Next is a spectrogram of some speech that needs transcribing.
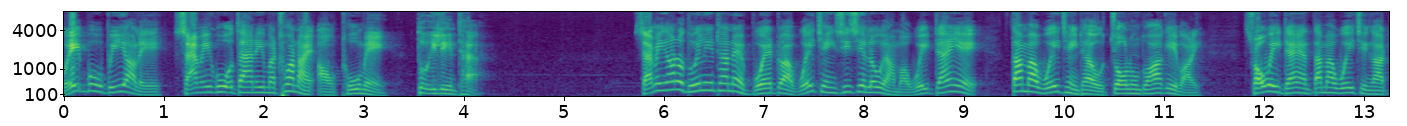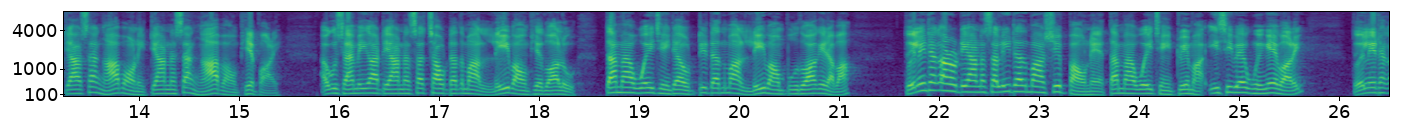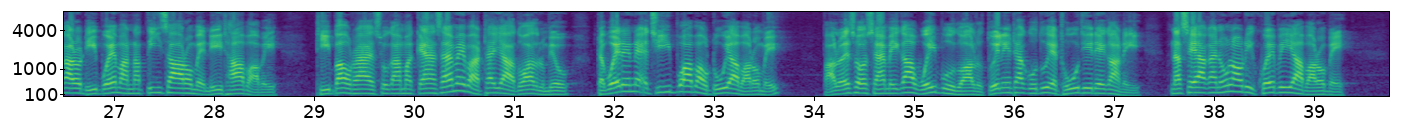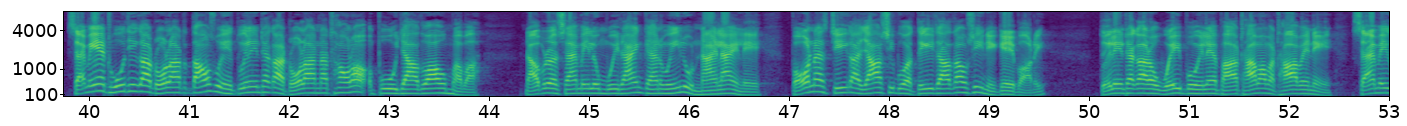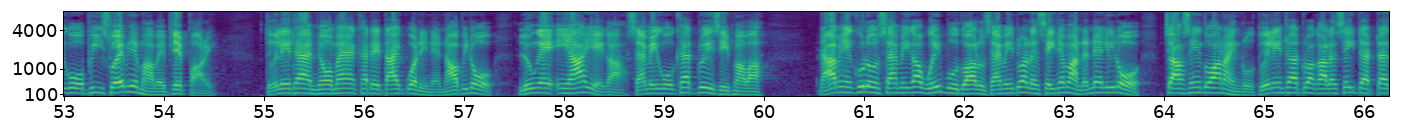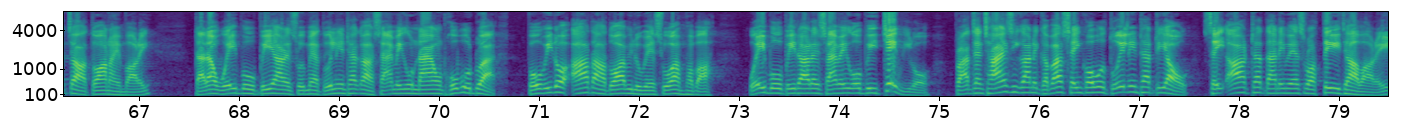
ဝိတ်ပို့ပေးရလေဆမ်မီကိုအတန်တွေမထွက်နိုင်အောင်ထိုးမယ်သွေးလင်းထက်ဆမ်မီကတော့သွေးလင်းထက်နဲ့ပွဲအတွက်ဝိတ်ချိန်စီးစစ်လို့ရမှာဝိတ်တန်းရဲ့တတ်မှတ်ဝိတ်ချိန်ထက်ကိုကျော်လွန်သွားခဲ့ပါတယ်စတော်ဝိတ်တန်းရဲ့တတ်မှတ်ဝိတ်ချိန်က115ပေါင်နဲ့125ပေါင်ဖြစ်ပါတယ်အခုဆမ်မီက126.4ပေါင်ဖြစ်သွားလို့တတ်မှတ်ဝိတ်ချိန်ထက်ကို1.4ပေါင်ပူသွားခဲ့တာပါသွေးလင်းထက်ကတော့124.8ပေါင်နဲ့တတ်မှတ်ဝိတ်ချိန်တွင်းမှာ EC ပဲဝင်ခဲ့ပါတယ်သွေးလင်းထက်ကတော့ဒီပွဲမှာနှစ်သီးစားတော့မဲ့နေထားပါပဲ ဒီပေါက်ထားတဲ့ဆိုကမှကန်ဆမ်းမဲပါထက်ရသွားတယ်လို့မျိုးတပွဲတဲ့နဲ့အကြီးပွားပေါက်တိုးရပါတော့မေ။ဘာလို့လဲဆိုဆမ်မေကဝိတ်ပူသွားလို့သွေးလင်းထက်ကိုသူ့ရဲ့ထိုးကြီးတဲ့ကနေ20ရာခိုင်နှုန်းလောက်ထိခွဲပေးရပါတော့မေ။ဆမ်မေရဲ့ထိုးကြီးကဒေါ်လာ1000ဆိုရင်သွေးလင်းထက်ကဒေါ်လာ2000လောက်အပိုရသွားအောင်မှာပါ။နောက်ပြီးတော့ဆမ်မေလိုမွေတိုင်းကန်ဝင်းလိုနိုင်လိုက်ရင်လေဘောနက်ကြီးကရရှိဖို့တေချာတော့ရှိနေခဲ့ပါတယ်။သွေးလင်းထက်ကတော့ဝိတ်ပူရင်လည်းဘာထားမှမထားဘဲနဲ့ဆမ်မေကိုအပြီးဆွဲပြစ်မှာပဲဖြစ်ပါတယ်။ သွေးလင်းထက်မျော်မှန်းခတ်တဲ့တိုက်ကွက်တွေနဲ့နောက်ပြီးတော့လူငယ်အင်အားရယ်ကဆမ်မီကိုအခက်တွေ့စီမှာပါဒါပြင်အခုလိုဆမ်မီကဝိတ်ပို့သွားလို့ဆမ်မီတို့ကလည်းစိတ်ထဲမှာနည်းနည်းလေးတော့ကြာဆင်းသွားနိုင်တယ်လို့သွေးလင်းထက်အတွက်ကလည်းစိတ်တက်တက်ကြသွားနိုင်ပါတယ်ဒါကြောင့်ဝိတ်ပို့ပေးရတဲ့ဆိုမြတ်သွေးလင်းထက်ကဆမ်မီကိုနိုင်အောင်ထိုးဖို့အတွက်ပို့ပြီးတော့အားသာသွားပြီလို့ပဲဆိုရမှာပါဝိတ်ပို့ပေးထားတဲ့ဆမ်မီကိုပြီးကြိတ်ပြီးတော့ပရာဂျန်ချိုင်းစီကနေကပတ်စိန်ခေါ်ဖို့သွေးလင်းထက်တယောက်စိတ်အားထက်တန်နေမယ်ဆိုတော့တေးကြပါလေ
